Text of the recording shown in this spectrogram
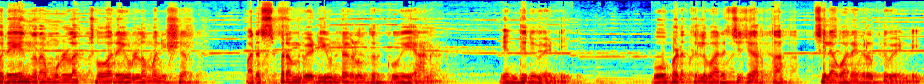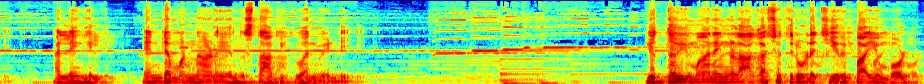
ഒരേ നിറമുള്ള ചോരയുള്ള മനുഷ്യർ പരസ്പരം വെടിയുണ്ടകൾ ഉതിർക്കുകയാണ്. എന്തിനു വേണ്ടി? ഭൂപടത്തിൽ വരച്ചു ചേർത്ത ചില വരകൾക്ക് വേണ്ടി അല്ലെങ്കിൽ എന്റെ മണ്ണാണ് എന്ന് സ്ഥാപിക്കുവാൻ വേണ്ടി. യുദ്ധവിമാനങ്ങൾ ആകാശത്തിലൂടെ ചീറിപ്പായുമ്പോൾ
